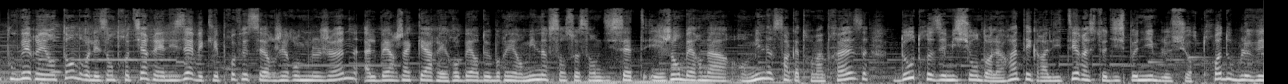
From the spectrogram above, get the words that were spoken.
pouvez réentendre les entretiens réalisés avec les professeurs Jérôme Lejeune, Albert Jacquard et Robert Debré en 1977 et Jean Bernard en 1993. D'autres émissions dans leur intégralité restent disponibles sur www.rfi.fr.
